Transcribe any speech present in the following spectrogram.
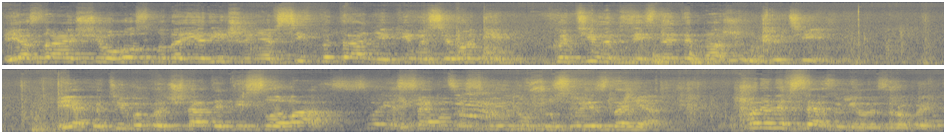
І я знаю, що у Господа є рішення всіх питань, які ми сьогодні хотіли б здійснити в нашому житті. І я хотів би прочитати ті слова, своє серце, свою душу, свої знання. Вони не все зуміли зробити.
